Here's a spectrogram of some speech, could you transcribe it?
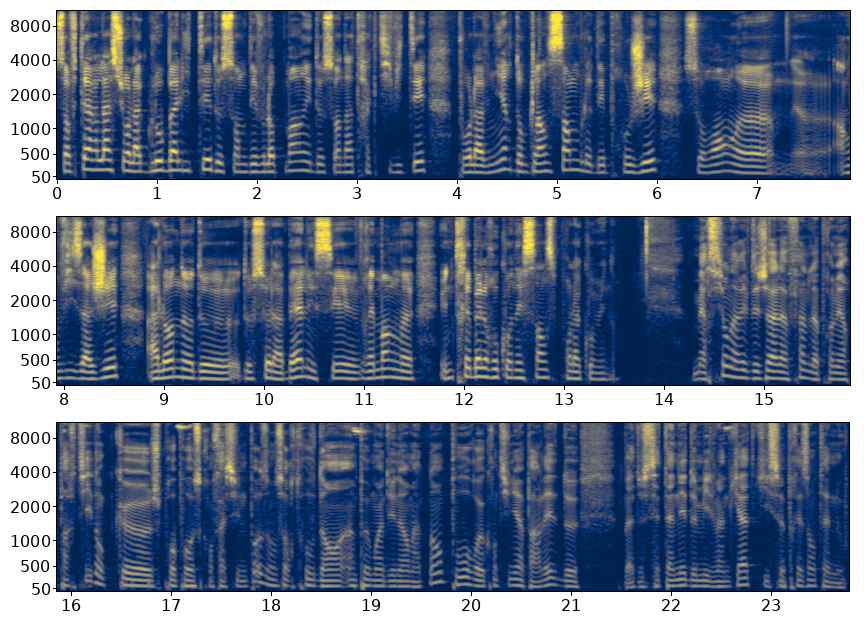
Sauveterre, là, sur la globalité de son développement et de son attractivité pour l'avenir. Donc, l'ensemble des projets seront envisagés à l'aune de, de, ce label et c'est vraiment une très belle reconnaissance pour la commune. Merci, on arrive déjà à la fin de la première partie, donc euh, je propose qu'on fasse une pause. On se retrouve dans un peu moins d'une heure maintenant pour euh, continuer à parler de, bah, de cette année 2024 qui se présente à nous.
